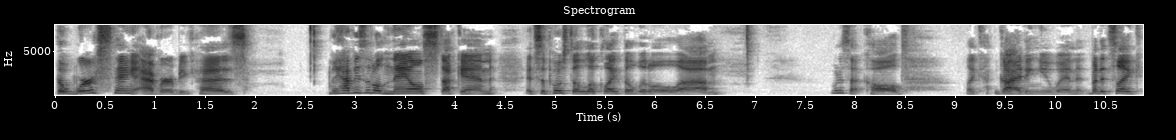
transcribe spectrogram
the worst thing ever because they have these little nails stuck in. It's supposed to look like the little um what is that called? Like guiding you in. But it's like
